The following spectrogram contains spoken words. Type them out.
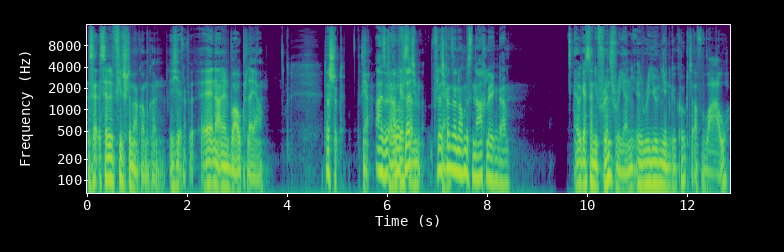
es, es hätte viel schlimmer kommen können. Ich erinnere an den Wow-Player. Das stimmt. Ja. Also, aber gestern- vielleicht, vielleicht ja. können sie ja noch ein bisschen nachlegen da. Ich habe gestern die Friends Reunion, Reunion geguckt auf Wow.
